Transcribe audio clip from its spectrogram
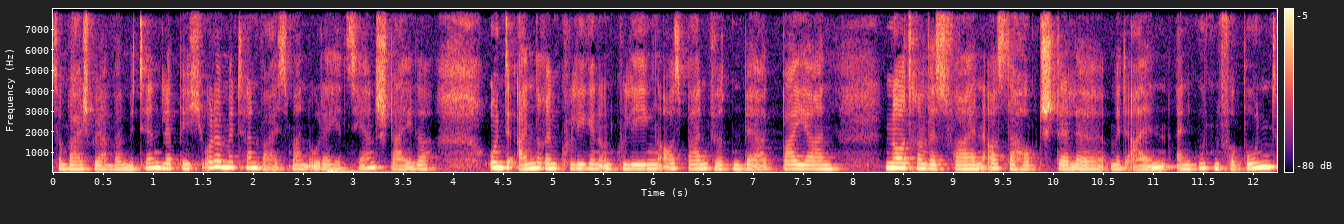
Zum Beispiel haben wir mit Herrn Leppich oder mit Herrn Weißmann oder jetzt Herrn Steiger und anderen Kolleginnen und Kollegen aus Baden-Württemberg, Bayern, Nordrhein-Westfalen aus der Hauptstelle mit allen einen guten Verbund.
